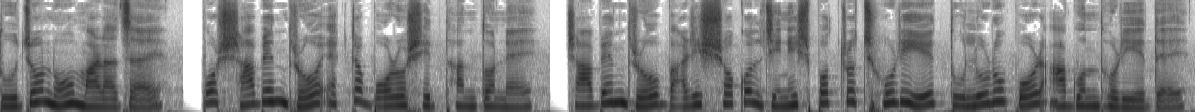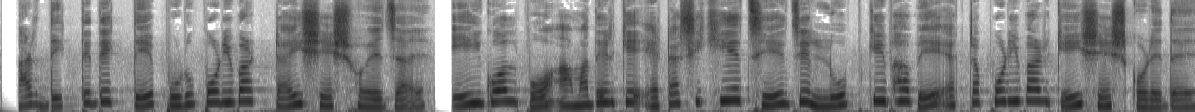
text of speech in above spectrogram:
দুজনও মারা যায়। পর সাবেন্দ্র একটা বড় সিদ্ধান্ত নেয়। সাবেন্দ্র বাড়ির সকল জিনিসপত্র ছড়িয়ে তুলোর উপর আগুন ধরিয়ে দেয়। আর দেখতে দেখতে পুরো পরিবারটাই শেষ হয়ে যায়। এই গল্প আমাদেরকে এটা শিখিয়েছে যে লোভ কীভাবে একটা পরিবারকেই শেষ করে দেয়।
